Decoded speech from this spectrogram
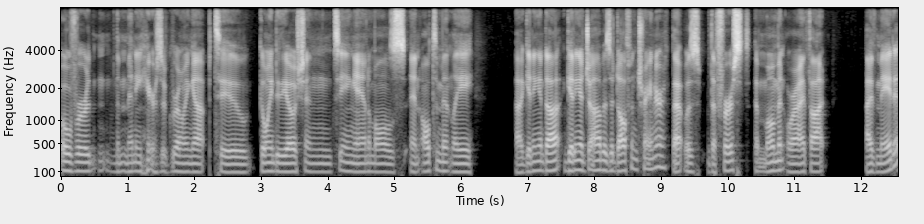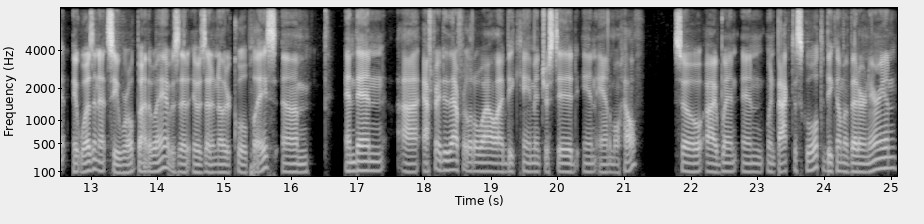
over the many years of growing up to going to the ocean, seeing animals, and ultimately uh, getting a do- getting a job as a dolphin trainer. That was the first moment where I thought I've made it. It wasn't at SeaWorld, by the way. It was at it was at another cool place. Um, and then uh, after I did that for a little while, I became interested in animal health. So I went and went back to school to become a veterinarian,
